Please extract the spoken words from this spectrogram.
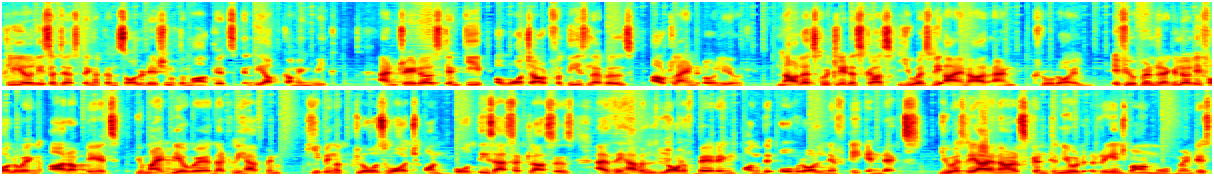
clearly suggesting a consolidation of the markets in the upcoming week and traders can keep a watch out for these levels outlined earlier. Now let's quickly discuss USD INR and crude oil. If you've been regularly following our updates, you might be aware that we have been keeping a close watch on both these asset classes as they have a lot of bearing on the overall Nifty index. USD INR's continued range bound movement is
